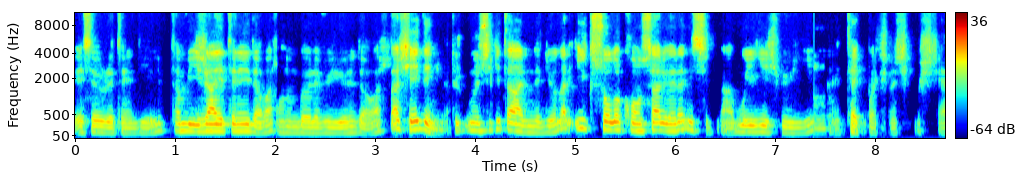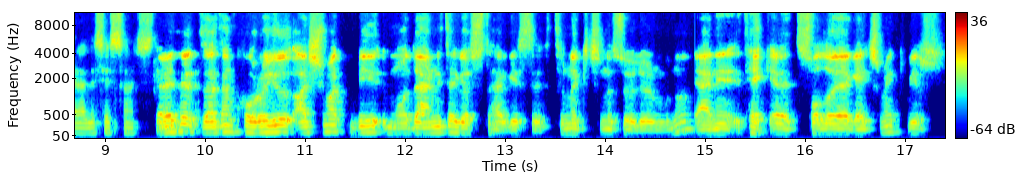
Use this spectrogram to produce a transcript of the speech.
eser üreteni diyelim. Tabii icra yeteneği de var. Onun böyle bir yönü de var. Da şey deniyor. Türk musiki tarihinde diyorlar ilk solo konser veren isim. Yani bu ilginç bir bilgi. Yani tek başına çıkmış herhalde ses sanatçısı. Evet evet zaten koroyu aşmak bir modernite göstergesi. Tırnak içinde söylüyorum bunu. Yani tek evet soloya geçmek bir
